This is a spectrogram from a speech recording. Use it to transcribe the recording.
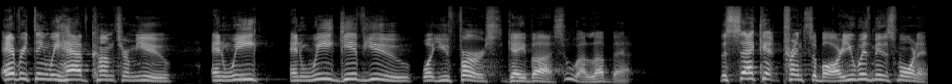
Everything we have comes from you, and we and we give you what you first gave us. Ooh, I love that. The second principle, are you with me this morning?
